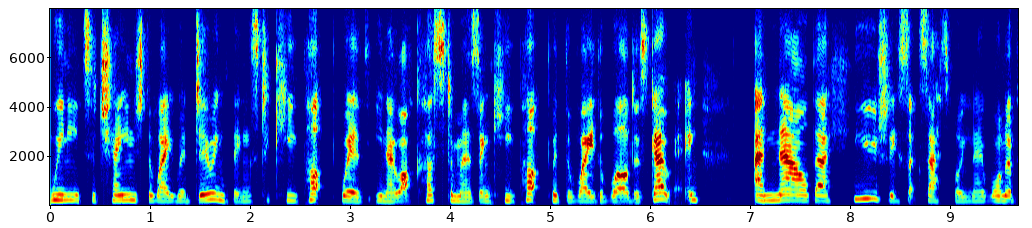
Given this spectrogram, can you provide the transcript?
we need to change the way we're doing things to keep up with you know our customers and keep up with the way the world is going. And now they're hugely successful you know one of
